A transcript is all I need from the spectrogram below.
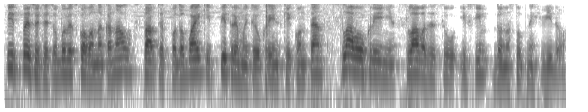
Підписуйтесь обов'язково на канал, ставте вподобайки, підтримуйте український контент. Слава Україні! Слава ЗСУ і всім до наступних відео.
